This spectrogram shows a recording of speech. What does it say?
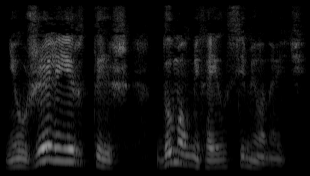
«Неужели Иртыш?» — думал Михаил Семенович.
